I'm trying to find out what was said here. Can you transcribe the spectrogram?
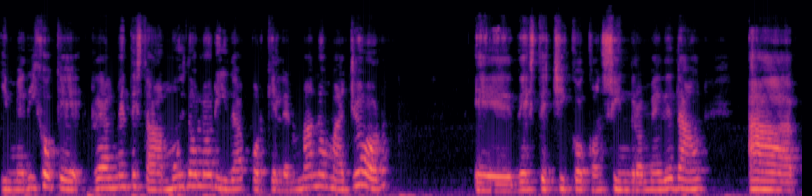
y me dijo que realmente estaba muy dolorida porque el hermano mayor eh, de este chico con síndrome de Down a,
